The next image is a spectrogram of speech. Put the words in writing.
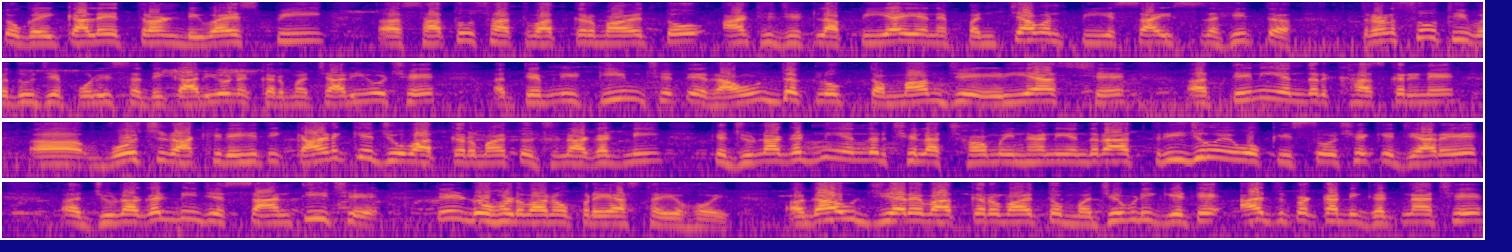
તો ગઈકાલે ત્રણ ડીવાયએસપી સાથોસાથ વાત કરવામાં આવે તો આઠ જેટલા પીઆઈ અને પંચાવન પીએસઆઈ સહિત ત્રણસોથી વધુ જે પોલીસ અધિકારીઓ અને કર્મચારીઓ છે તેમની ટીમ છે તે રાઉન્ડ ધ ક્લોક તમામ જે એરિયાઝ છે તેની અંદર ખાસ કરીને વોચ રાખી રહી હતી. કારણ કે જો વાત કરવામાં આવે તો જુનાગઢની, કે જુનાગઢની અંદર છેલ્લા છ મહિનાની અંદર આ ત્રીજો એવો કિસ્સો છે કે જ્યારે જુનાગઢની જે શાંતિ છે તે ડોહળવાનો પ્રયાસ થયો હોય. અગાઉ જ્યારે વાત કરવામાં આવે તો મજેવડી ગેટે આ જ પ્રકારની ઘટના છે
